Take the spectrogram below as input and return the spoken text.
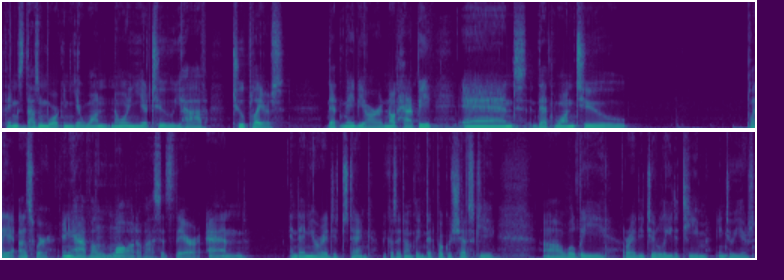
things doesn't work in year one nor in year two, you have two players that maybe are not happy and that want to play elsewhere and you have a lot of assets there and and then you're ready to tank because I don't think that Pokuševski uh, will be ready to lead a team in two years.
